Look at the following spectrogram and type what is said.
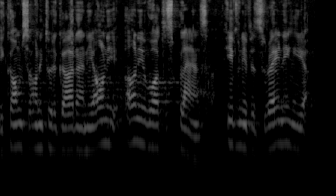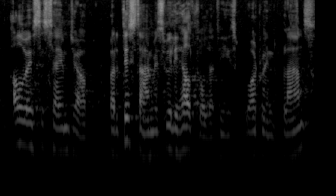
He comes only to the garden and he only only waters plants. Even if it's raining, he always the same job. But this time it's really helpful that he's watering the plants.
